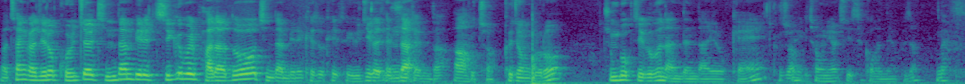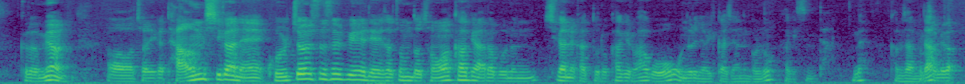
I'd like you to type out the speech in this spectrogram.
마찬가지로 골절 진단비를 지급을 받아도 진단비는 계속해서 유지가 된다. 된다. 아. 그렇죠. 그 정도로 중복 지급은 안 된다. 이렇게 그죠. 이렇게 정리할 수 있을 것 같네요. 그죠? 네. 그러면 어, 저희가 다음 시간에 골절 수술비에 대해서 좀 더 정확하게 알아보는 시간을 갖도록 하기로 하고 오늘은 여기까지 하는 걸로 하겠습니다. 네. 감사합니다. 감사합니다.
